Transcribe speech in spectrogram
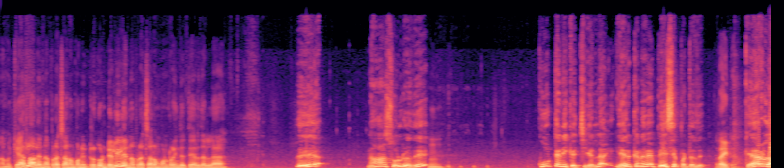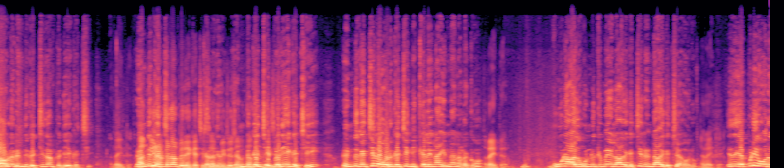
நம்ம கேரளால என்ன பிரச்சாரம் பண்ணிட்டு இருக்கோம் டெல்லியில என்ன பிரச்சாரம் பண்றோம் இந்த தேர்தல்ல? இது நான் சொல்றது கூட்டணி கட்சிகள்ல ஏற்கனவே பேசப்பட்டது. கேரளாவுல ரெண்டு கட்சி தான் பெரிய கட்சி. ரெண்டு தான் பெரிய கட்சி ரெண்டு கட்சி பெரிய கட்சி. ரெண்டு கட்சியில ஒரு கட்சி நிக்கலைன்னா என்ன நடக்கும்? மூணாவது ஒண்ணுக்குமே இல்லாத கட்சி ரெண்டாவது கட்சியா வரும். இது எப்படி ஒரு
